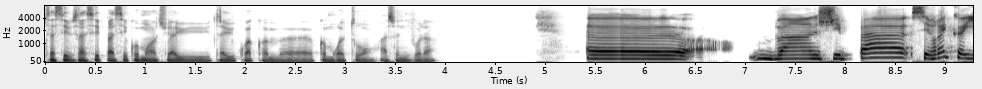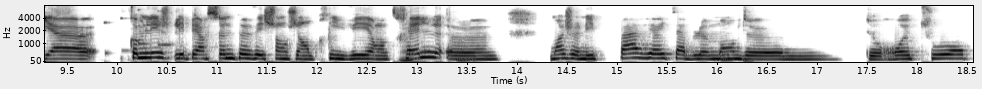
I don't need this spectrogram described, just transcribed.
ça s'est ça s'est passé comment? Tu as eu as eu quoi comme euh, comme retour à ce niveau-là? Ben, j'ai pas. C'est vrai qu'il y a, comme les, les, personnes peuvent échanger en privé entre elles, moi, je n'ai pas véritablement de de retour,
